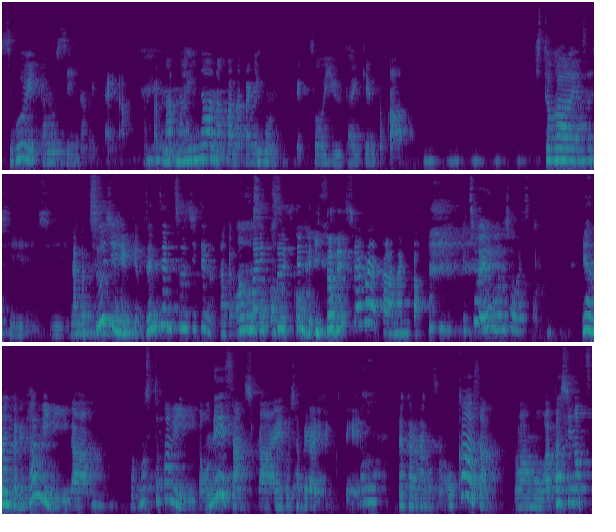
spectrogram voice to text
すごい楽しいなみたいな。なんかなないななかなか日本でそういう体験とか。人が優しいしなんか通じへんけど全然通じてないなんかあんまり通じてない。インドネシア語やからなんか。ー一応英語で喋ってたいやなんかねファミリーがのホストファミリーがお姉さんしか英語喋られへんくて。だからなんかそのお母さんはもう私の拙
